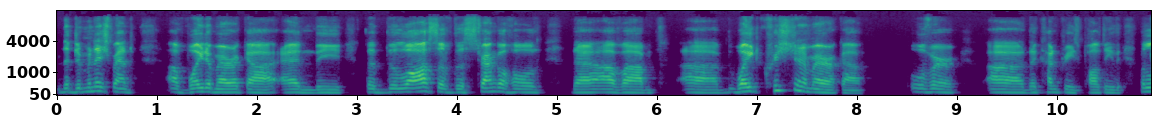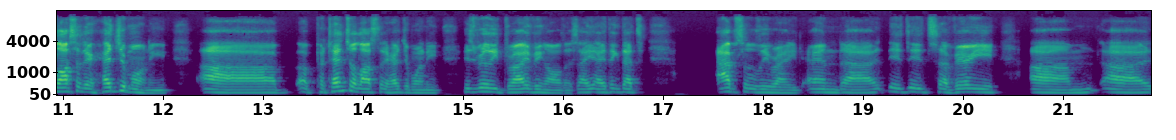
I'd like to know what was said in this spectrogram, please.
the diminishment of white America and the the, the loss of the stranglehold that, of um, uh, white Christian America over uh, the country's polity, the loss of their hegemony, uh, a potential loss of their hegemony, is really driving all this. I, I think that's absolutely right, and uh, it, it's a very. Um, uh,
